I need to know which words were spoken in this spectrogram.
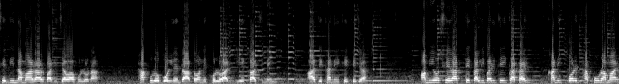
সেদিন আমার আর বাড়ি যাওয়া হলো না। ঠাকুরও বললেন, রাত অনেক হলো আর গিয়ে কাজ নেই। আজ এখানেই থেকে যা। আমিও সে রাত্রে কালীবাড়িতেই কাটাই। খানিক পরে ঠাকুর আমায়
